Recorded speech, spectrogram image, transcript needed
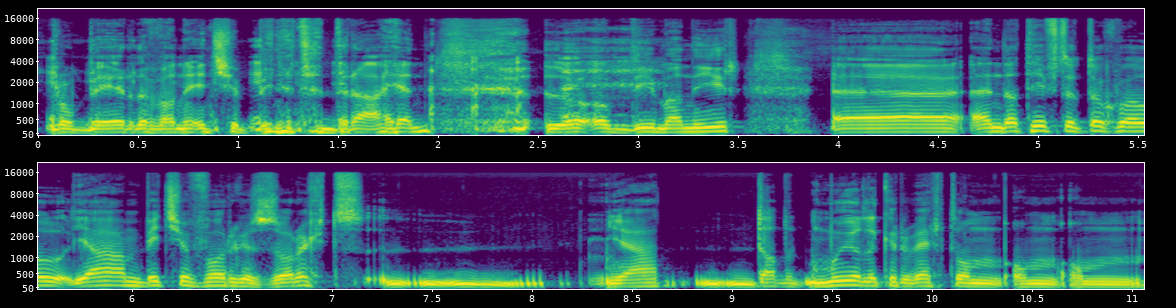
probeerde van eentje binnen te draaien. Zo op die manier. Eh, en dat heeft er toch wel ja, een beetje voor gezorgd ja, dat het moeilijker werd om, om, om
